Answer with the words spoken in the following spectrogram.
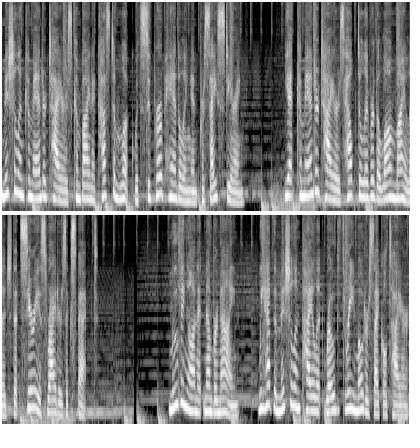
Michelin Commander tires combine a custom look with superb handling and precise steering. Yet Commander tires help deliver the long mileage that serious riders expect. Moving on at number 9, we have the Michelin Pilot Road 3 motorcycle tire.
